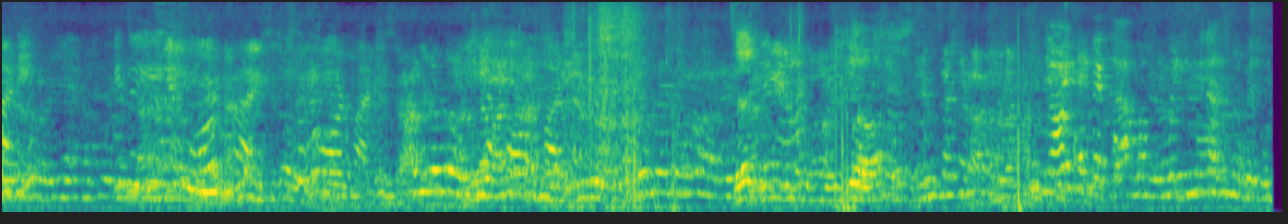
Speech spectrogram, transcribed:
ಅಡಿಕೆ ಹಾಕ್ಕೊಂಡು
